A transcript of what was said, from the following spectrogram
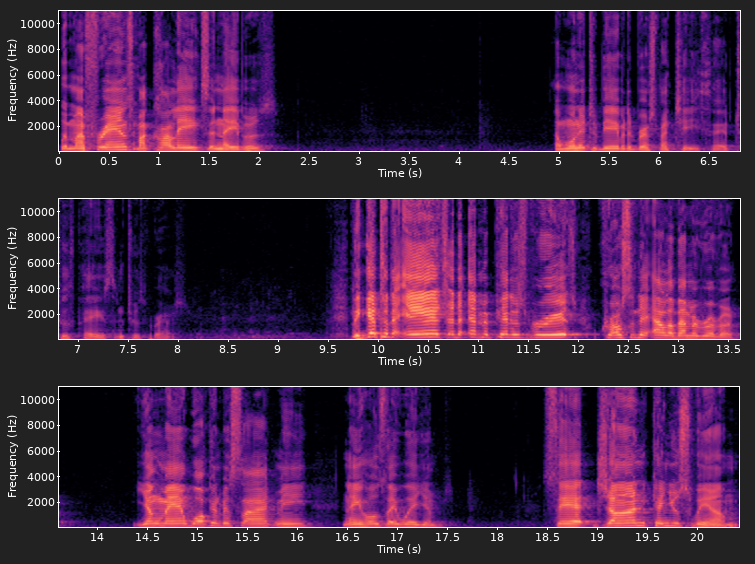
with my friends, my colleagues, and neighbors, I wanted to be able to brush my teeth. I had toothpaste and toothbrush. We get to the edge of the Edmund Pettus Bridge, crossing the Alabama River. Young man walking beside me, named Hosea Williams, said, John, can you swim?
